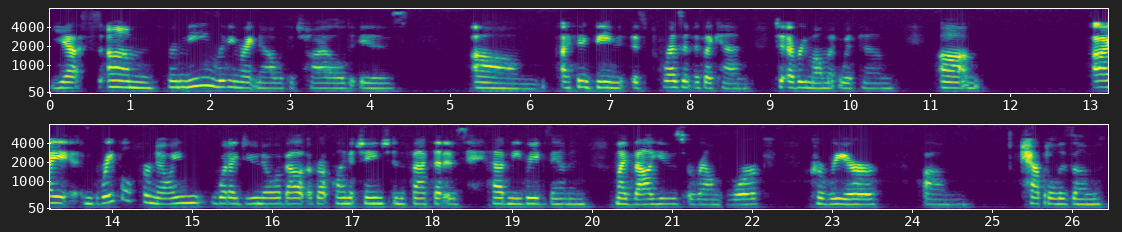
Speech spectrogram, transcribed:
Yes. Um, for me, living right now with a child is, um, I think being as present as I can to every moment with him. Um, I am grateful for knowing what I do know about abrupt climate change and the fact that it has had me re-examine my values around work, career, um, capitalism,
